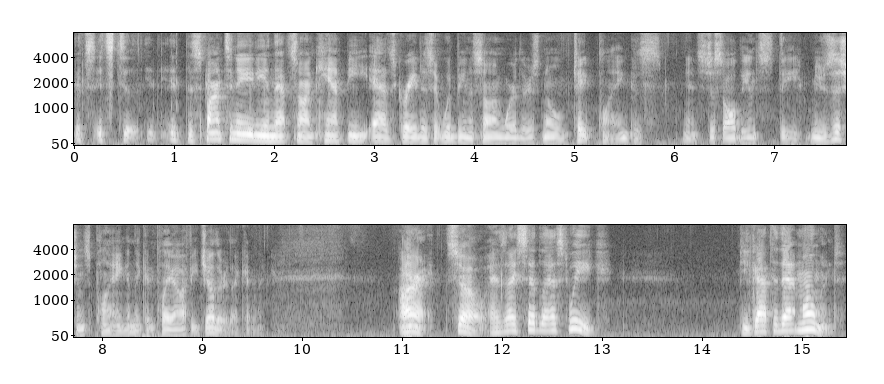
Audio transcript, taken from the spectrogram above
it's it's it, it, the spontaneity in that song can't be as great as it would be in a song where there's no tape playing because it's just all the the musicians playing and they can play off each other that kind of thing. All right, so as I said last week he got to that moment.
